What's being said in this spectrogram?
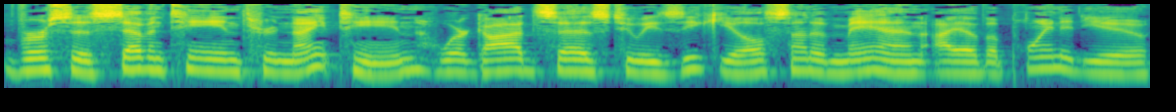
verses 17 through 19, where God says to Ezekiel, Son of man, I have appointed you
